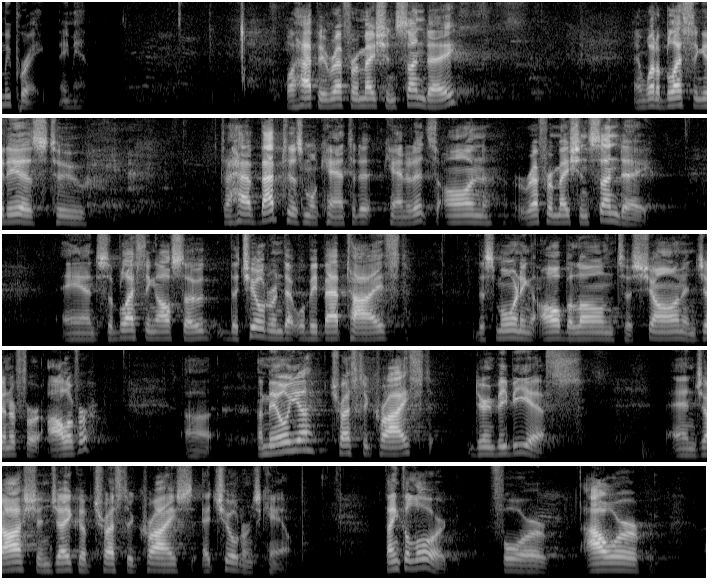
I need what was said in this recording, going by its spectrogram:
We pray. Amen. Well, happy Reformation Sunday. And what a blessing it is to, to have baptismal candidate, candidates on Reformation Sunday. And it's a blessing also. The children that will be baptized this morning all belong to Sean and Jennifer Oliver. Uh, Amelia trusted Christ during VBS, and Josh and Jacob trusted Christ at children's camp. Thank the Lord for our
